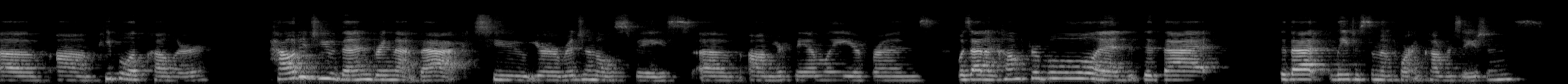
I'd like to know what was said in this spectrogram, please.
of um, people of color, how did you then bring that back to your original space of um, your family, your friends? Was that uncomfortable, and did that did that lead to some important conversations?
